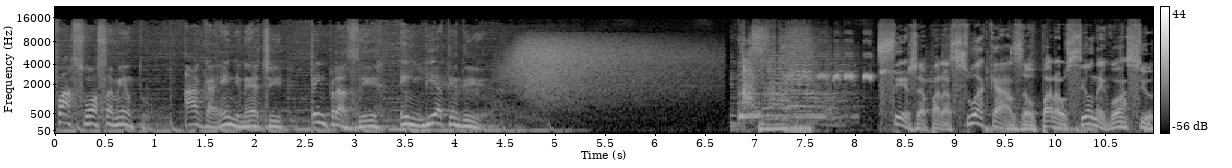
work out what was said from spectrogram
Faça o orçamento. HNnet tem prazer em lhe atender. Seja para a sua casa ou para o seu negócio,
